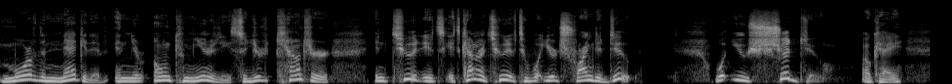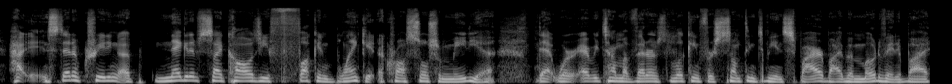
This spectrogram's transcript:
more of the negative in your own community. So you're counterintuitive. It's, it's counterintuitive to what you're trying to do. What you should do Okay. How, instead of creating a negative psychology fucking blanket across social media that where every time a veteran's looking for something to be inspired by, but motivated by,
